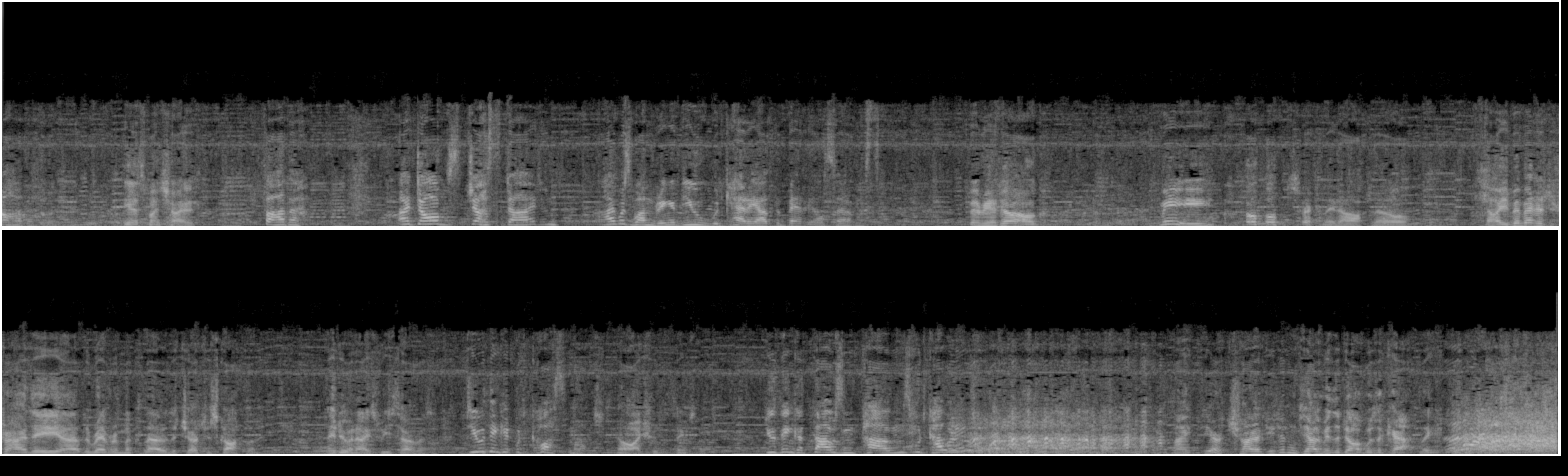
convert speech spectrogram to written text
Father. Yes, my child. Father, our dog's just died, and I was wondering if you would carry out the burial service. Bury a dog? Me? Oh, certainly not, no. No, you'd be better to try the uh, the Reverend MacLeod of the Church of Scotland. They do a nice wee service. Do you think it would cost much? No, I shouldn't think so. Do you think a thousand pounds would cover it? My dear child, you didn't tell me the dog was a Catholic.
